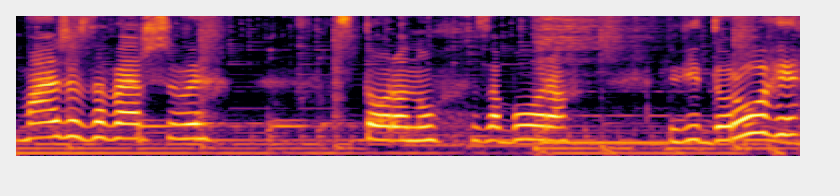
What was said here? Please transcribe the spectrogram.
майже завершили сторону забора від дороги.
